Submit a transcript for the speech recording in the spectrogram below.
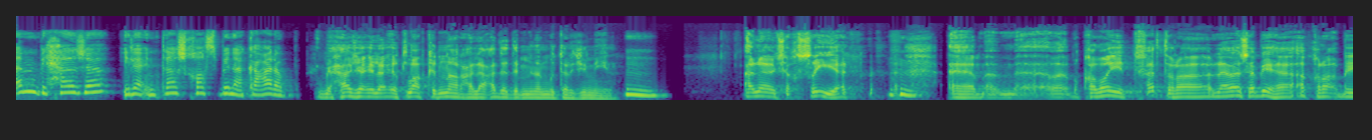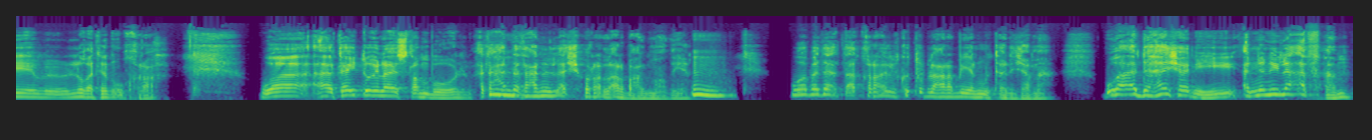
أم بحاجة إلى إنتاج خاص بنا كعرب؟ بحاجة إلى إطلاق النار على عدد من المترجمين. م. أنا شخصيا قضيت فترة لا بأس بها أقرأ بلغة أخرى. وأتيت إلى إسطنبول أتحدث عن الأشهر الأربعة الماضية. وبدأت أقرأ الكتب العربية المترجمة. وأدهشني أنني لا أفهم.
